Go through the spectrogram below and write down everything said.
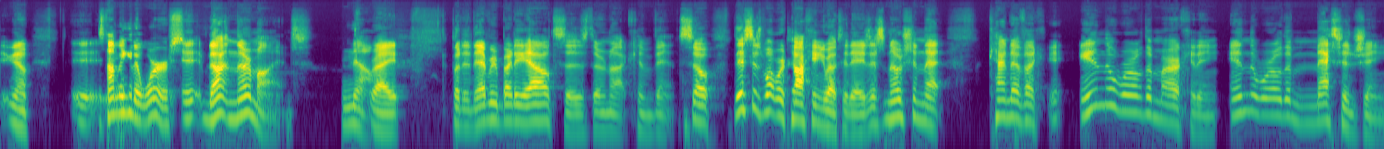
you know, it's not making it worse. It, not in their minds. No. Right but in everybody else's they're not convinced so this is what we're talking about today is this notion that kind of like in the world of marketing, in the world of messaging,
